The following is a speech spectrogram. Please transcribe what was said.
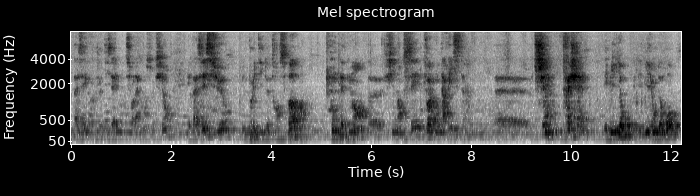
basé, comme je disais, sur la construction, et basé sur une politique de transport complètement euh, financée, volontariste, cher, très cher, des millions et des millions d'euros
